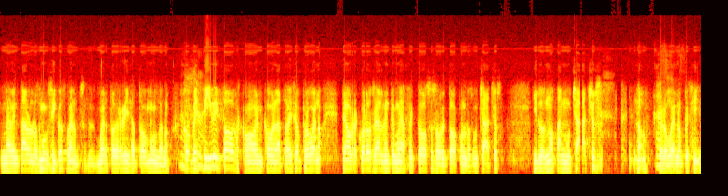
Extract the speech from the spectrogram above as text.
me aventaron los músicos, bueno, pues muerto de risa todo el mundo, ¿no? Con vestido y todo, pues, como en, como en la tradición, pero bueno, tengo recuerdos realmente muy afectuosos, sobre todo con los muchachos y los no tan muchachos, ¿no? Pero bueno, pues sí.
